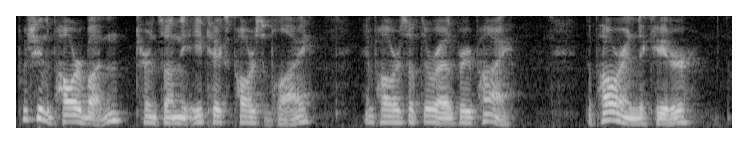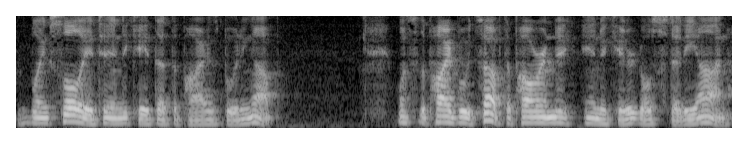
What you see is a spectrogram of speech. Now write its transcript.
Pushing the power button turns on the ATX power supply and powers up the Raspberry Pi. The power indicator blinks slowly to indicate that the Pi is booting up. Once the Pi boots up, the power indi indicator goes steady on.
